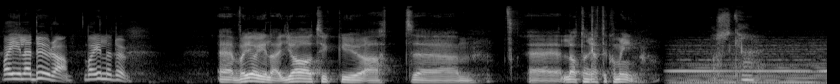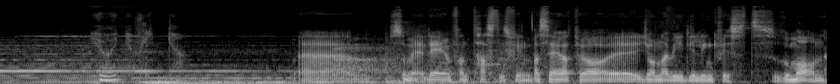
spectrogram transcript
Vad gillar du då? Vad gillar du? Eh, vad jag gillar? Jag tycker ju att eh, eh, Låt den rätte komma in. Oskar, jag är ingen flicka. Eh, som är, det är en fantastisk film baserad på eh, John Ajvide Lindqvists roman.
